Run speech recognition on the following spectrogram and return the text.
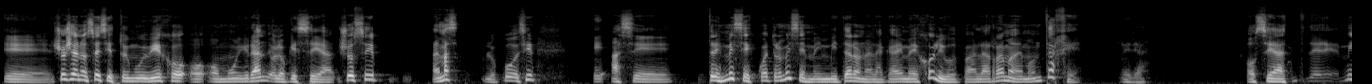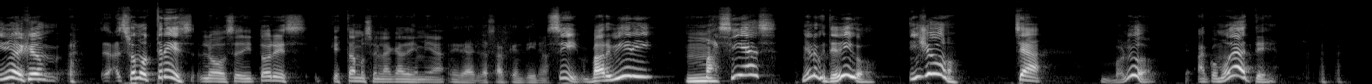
Eh, yo ya no sé si estoy muy viejo o, muy grande o lo que sea. Yo sé, además, lo puedo decir, eh, hace tres meses, cuatro meses me invitaron a la Academia de Hollywood para la rama de montaje. Mira. O sea, eh, vinieron y dijeron, somos tres los editores que estamos en la academia. Mira, los argentinos. Sí, Barbieri, Macías, mira lo que te digo. Y yo. O sea, boludo, acomodate.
